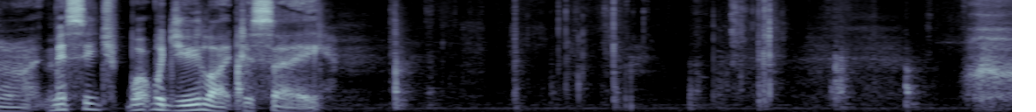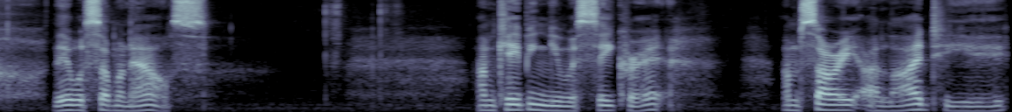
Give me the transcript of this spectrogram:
Alright, message. What would you like to say? There was someone else. I'm keeping you a secret. I'm sorry I lied to you.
